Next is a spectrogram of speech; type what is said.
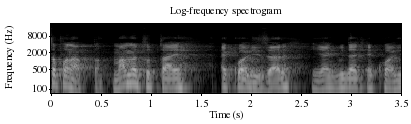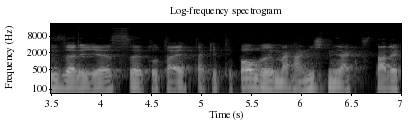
Co ponadto? Mamy tutaj equalizer. Jak widać, equalizer jest tutaj taki typowy, mechaniczny, jak w starych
